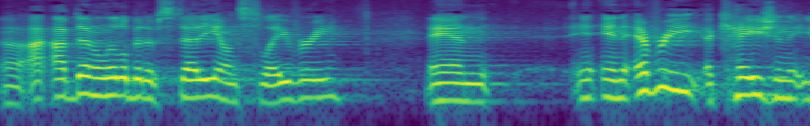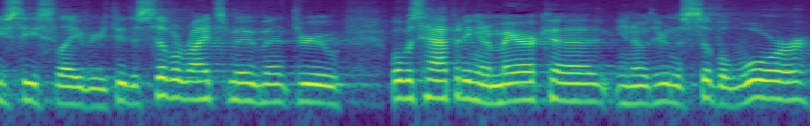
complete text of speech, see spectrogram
Uh, I, I've done a little bit of study on slavery, and in every occasion that you see slavery, through the civil rights movement, through what was happening in America, you know, during the Civil War,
